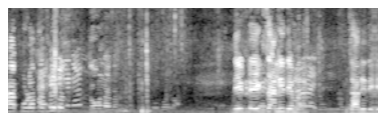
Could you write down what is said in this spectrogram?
हा पुढं दोन दे. इकडे एक जाली दे मला. जाली दे.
